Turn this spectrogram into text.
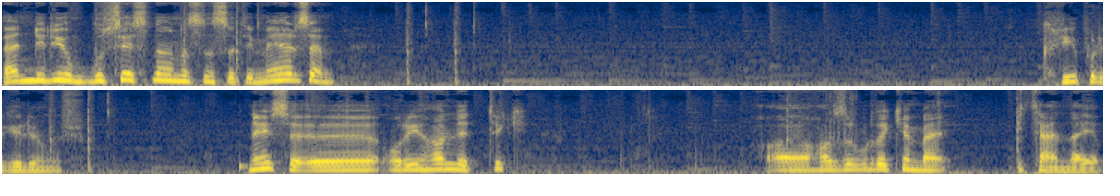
Ben de diyorum bu ses ne anasını satayım meğersem Creeper geliyormuş. Neyse eee, orayı hallettik. Aa, hazır buradayken ben bir tane daha yap.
